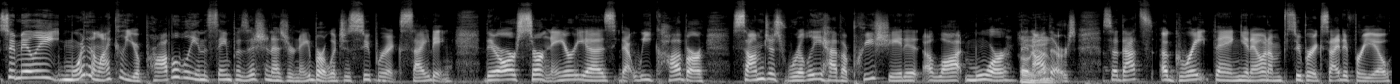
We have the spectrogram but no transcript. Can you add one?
So, Millie, more than likely, you're probably in the same position as your neighbor, which is super exciting. There are certain areas that we cover, some just really have appreciated a lot more oh, than Oh, yeah. others. So, that's a great thing, you know, and I'm super excited for you.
